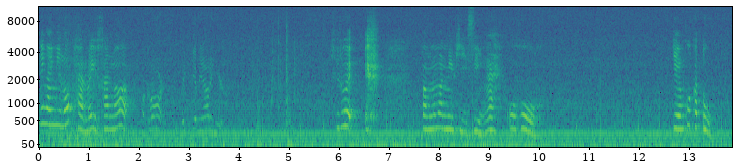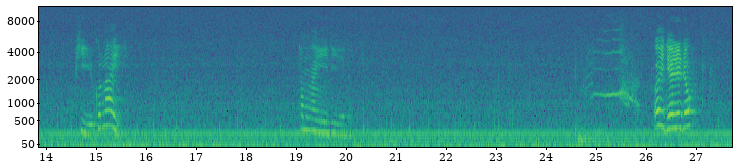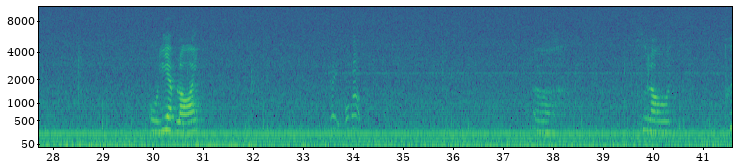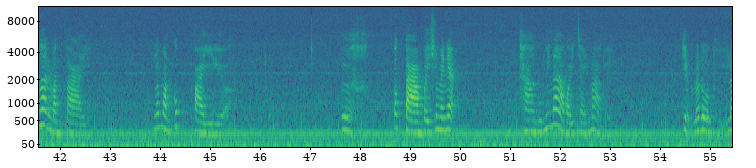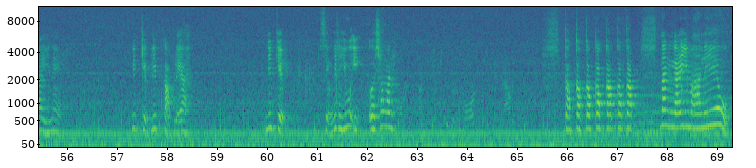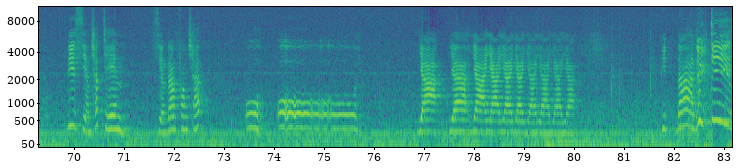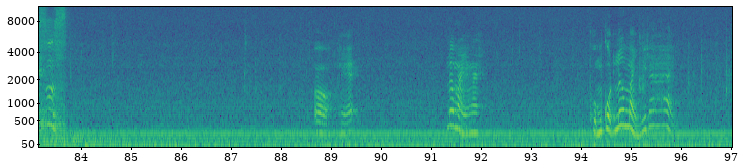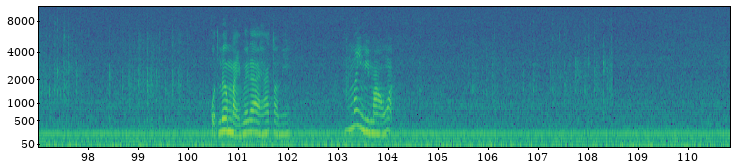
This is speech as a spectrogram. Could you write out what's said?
นี่ไงมีรถผ่านมาอีกคันแล้วอะ A car. They can get me out of here. ช่วยด้วย ปั๊มน้ำมันมีผีสิงอะโอ้โห เกมก็กระตุก ผีก็ไล่ ทำไงดีเนี่ยเอ้ยเดี๋ยวเดี๋ยวเดี๋ยวโอ้เรียบร้อย Hey, hold up. เออเราเพื่อนมันตาย แล้วมันก็ไปเลยเหรอเออ ต้องตามไปใช่ไหมเนี่ย ทางดูไม่น่าไว้ใจมากเลย เก็บแล้วโดนผีไล่แน่รีบเก็บรีบกลับเลยอะรีบเก็บเสียงวิทยุอีก เออช่างมัน กลับกลับกลับกลับกลับกลับกลับนั่นไงมาเร็วนี่เสียงชัดเจน เสียงดังฟังชัด โอ้โอ้โอ้โอ้โอ้โยายายายายายายายายายาผิดด้านเอ้ยจีสุสเออแพ้เริ่มใหม่ยังไง ผมกดเริ่มใหม่ไม่ได้ กดเริ่มใหม่ไม่ได้ฮะตอนนี้ ไม่มีเมาส์อะ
